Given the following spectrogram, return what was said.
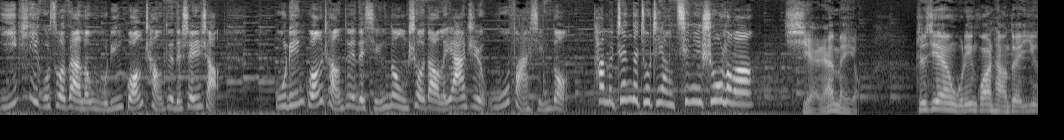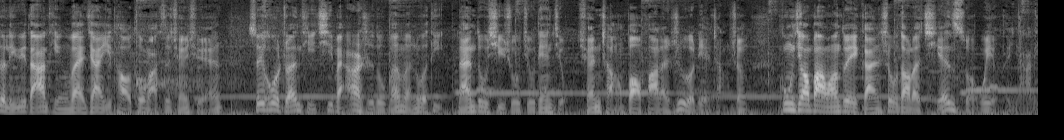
一屁股坐在了武林广场队的身上。武林广场队的行动受到了压制，无法行动。他们真的就这样轻易输了吗？显然没有。只见武林广场队一个鲤鱼打挺，外加一套托马斯全旋，随后转体七百二十度稳稳落地，难度系数九点九，全场爆发了热烈掌声。公交霸王队感受到了前所未有的压力。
